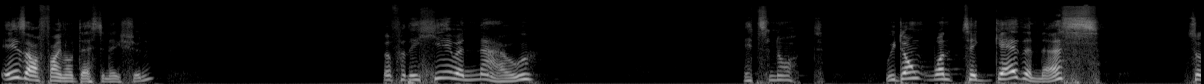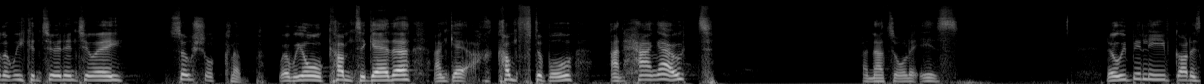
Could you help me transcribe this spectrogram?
is our final destination. But for the here and now, it's not. We don't want togetherness so that we can turn into a social club where we all come together and get comfortable and hang out, and that's all it is. No, we believe God has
